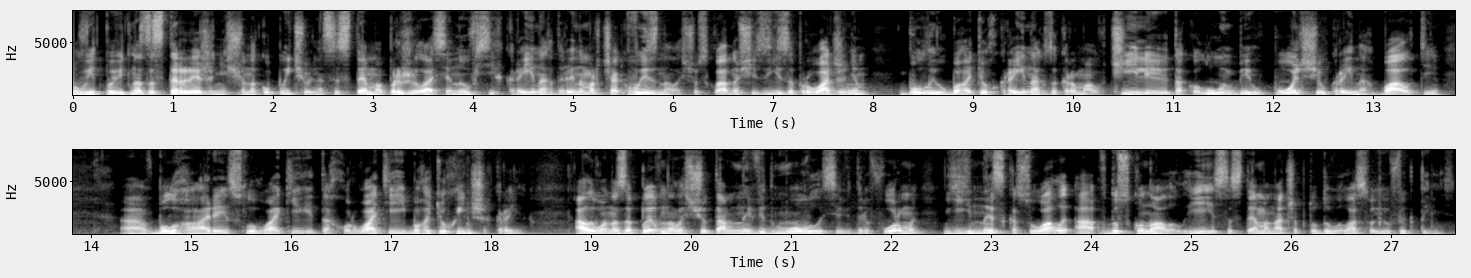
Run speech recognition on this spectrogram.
У відповідь на застереження, що накопичувальна система прижилася не у всіх країнах, Дарина Марчак визнала, що складнощі з її запровадженням були у багатьох країнах, зокрема в Чилі та Колумбії, у Польщі, в країнах Балтії, в Болгарії, Словакії та Хорватії і багатьох інших країн. Але вона запевнила, що там не відмовилися від реформи, її не скасували, а вдосконалили. І система, начебто, довела свою ефективність.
